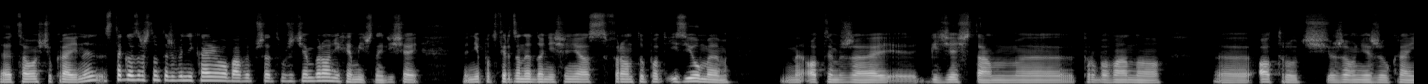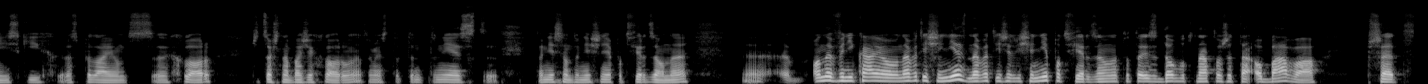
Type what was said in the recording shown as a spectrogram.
e, całość Ukrainy. Z tego zresztą też wynikają obawy przed użyciem broni chemicznej. Dzisiaj niepotwierdzone doniesienia z frontu pod Iziumem o tym, że e, gdzieś tam e, próbowano otruć żołnierzy ukraińskich, rozpylając chlor, czy coś na bazie chloru, natomiast to, to, to, nie, jest, to nie są doniesienia potwierdzone. One wynikają, nawet jeśli, nie, nawet jeżeli się nie potwierdzą, no to to jest dowód na to, że ta obawa przed,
